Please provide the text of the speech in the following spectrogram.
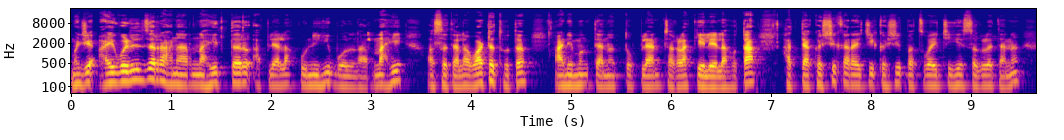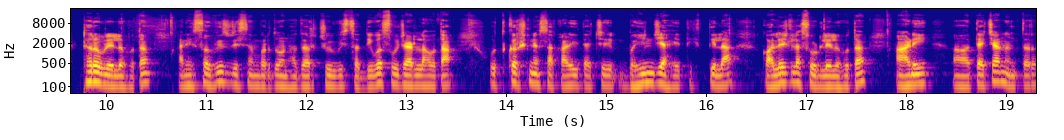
म्हणजे आईवडील जर राहणार नाहीत तर आपल्याला कुणीही बोलणार नाही असं त्याला वाटत होतं. आणि मग त्यानं तो प्लॅन सगळा केलेला होता. हत्या कशी करायची कशी पचवायची हे सगळं त्यानं ठरवलेलं होतं. आणि सव्वीस डिसेंबर दोन हजार चोवीसचा दिवस उजाडला होता. उत्कर्षने सकाळी त्याची बहीण जी आहे ती तिला कॉलेजला सोडलेलं होतं. आणि त्याच्यानंतर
